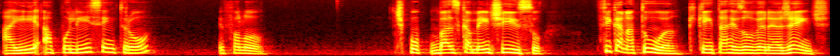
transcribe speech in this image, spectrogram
Aí a polícia entrou e falou, tipo, basicamente isso, fica na tua, que quem tá resolvendo é a gente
